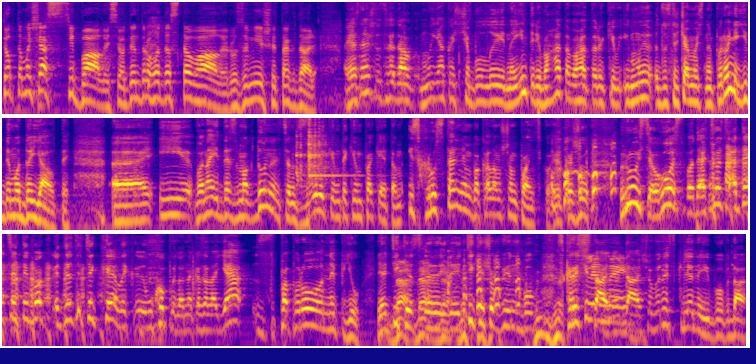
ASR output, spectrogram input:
Тобто ми зараз стібалися, один другого доставали, розумієш, і так далі. А я знаєш, що згадав, ми якось ще були на інтері багато-багато років, і ми зустрічаємось на пероні, їдемо до Ялти. Е, і вона йде з Макдональдсом з великим таким пакетом і з хрустальним бокалом шампанського. Я кажу: Руся, господи, а чого це? А де це ти бак... де ти цей келих е, ухопила? Вона казала, я з паперового не п'ю. Я тільки, Да, з, да, е, да. тільки щоб він був з Скляний. да, щоб він скляний був. Да.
